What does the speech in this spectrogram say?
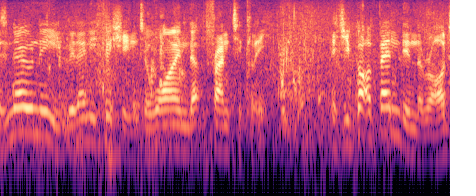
There's no need with any fishing to wind up frantically. If you've got a bend in the rod,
